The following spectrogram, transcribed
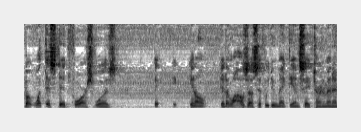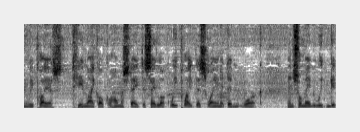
But what this did for us was you know, it allows us, if we do make the NCAA tournament and we play a team like Oklahoma State, to say, look, we played this way and it didn't work. And so maybe we can get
